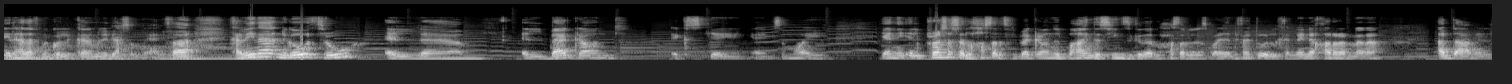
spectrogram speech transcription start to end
إيه الهدف من كل الكلام اللي بيحصل ده يعني؟ فخلينا ن go through ال background يعني بيسموها إيه؟ يعني ال process اللي حصلت في ال background ال behind the scenes كده اللي حصل الأسبوعين اللي فاتوا اللي خلاني أقرر إن أنا أبدأ أعمل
